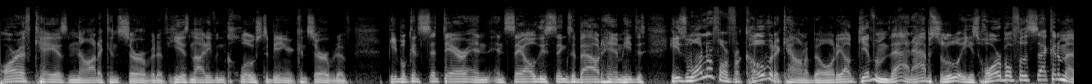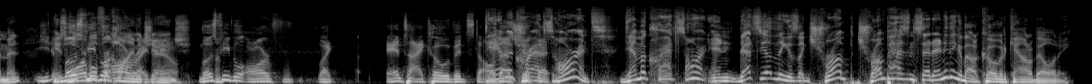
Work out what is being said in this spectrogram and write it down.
RFK is not a conservative. He is not even close to being a conservative. People can sit there and, and say all these things about him. He just, he's wonderful for COVID accountability. I'll give him that. Absolutely, he's horrible for the Second Amendment. He's most horrible people for are climate right change. Now. Most people are like anti-COVID stuff. All that shit. Democrats That, aren't. Democrats aren't. And that's the other thing is like Trump. Trump hasn't said anything about COVID accountability.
